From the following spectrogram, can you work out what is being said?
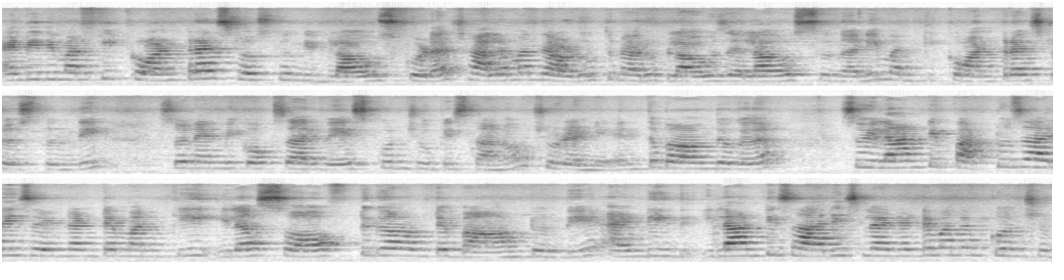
అండ్ ఇది మనకి కాంట్రాస్ట్ వస్తుంది బ్లౌజ్ కూడా. చాలా మంది అడుగుతున్నారు బ్లౌజ్ ఎలా వస్తుందని. మనకి కాంట్రాస్ట్ వస్తుంది. సో నేను మీకు ఒకసారి వేసుకొని చూపిస్తాను. చూడండి ఎంత బాగుందో కదా. సో ఇలాంటి పట్టు సారీస్ ఏంటంటే మనకి ఇలా సాఫ్ట్గా ఉంటే బాగుంటుంది. అండ్ ఇది ఇలాంటి సారీస్లో ఏంటంటే మనం కొంచెం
